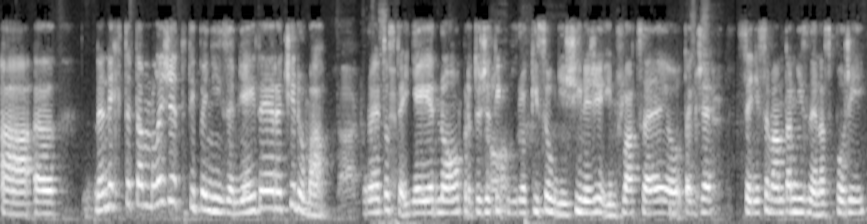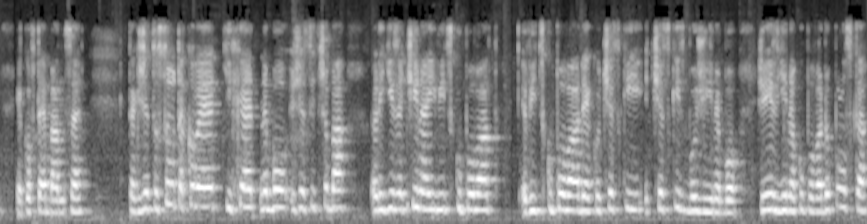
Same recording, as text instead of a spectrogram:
A uh, nenechte tam ležet ty peníze, mějte je radši doma. Tak, no je to stejně jedno, protože ty No. úroky jsou nižší, než je inflace, jo, takže Přesně. stejně se vám tam nic nenaspoří, jako v té bance. Takže to jsou takové tiché, nebo že si třeba lidi začínají víc kupovat, víc kupovat jako český, český zboží, nebo že jezdí nakupovat do Polska.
